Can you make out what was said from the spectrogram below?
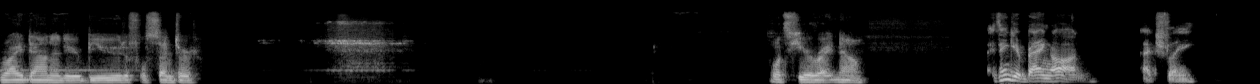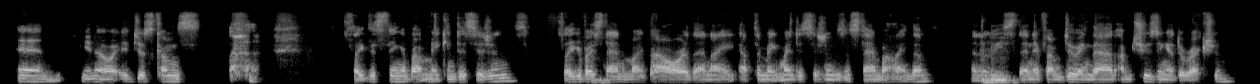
Right down into your beautiful center. What's here right now? I think you're bang on, actually. And, you know, it just comes, it's like this thing about making decisions. It's like if I Mhm. stand in my power, then I have to make my decisions and stand behind them. And at Mhm. least then if I'm doing that, I'm choosing a direction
